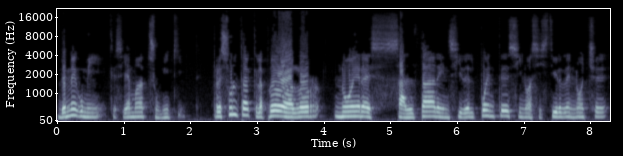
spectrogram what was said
de Megumi, que se llama Tsumiki. Resulta que la prueba de valor no era saltar en sí del puente, sino asistir de noche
